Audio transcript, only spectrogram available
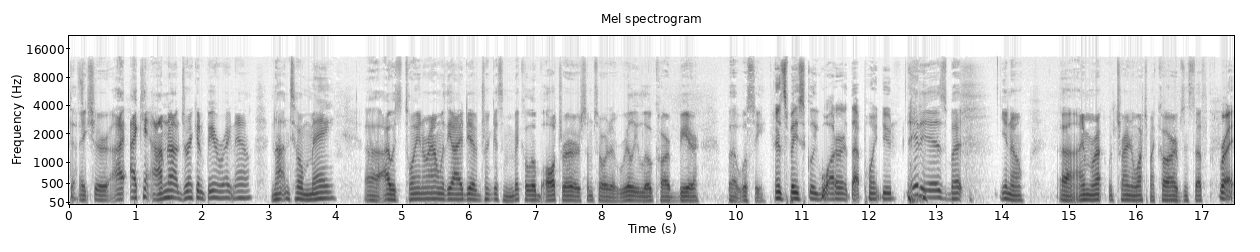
Definitely. make sure I, I can't. I'm not drinking beer right now. Not until May. Uh, I was toying around with the idea of drinking some Michelob Ultra or some sort of really low carb beer, but we'll see. it's basically water at that point, dude. It is, but you know, uh, I'm ru- trying to watch my carbs and stuff. Right.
